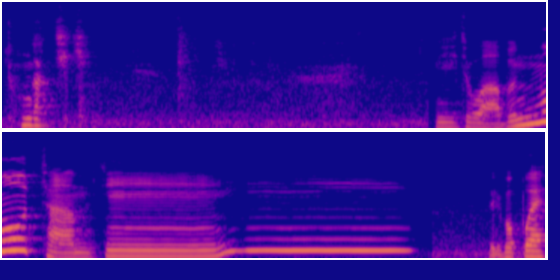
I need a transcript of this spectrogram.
총각 치킨. 이 조합은 못 참지. 우리 뽀뽀해.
